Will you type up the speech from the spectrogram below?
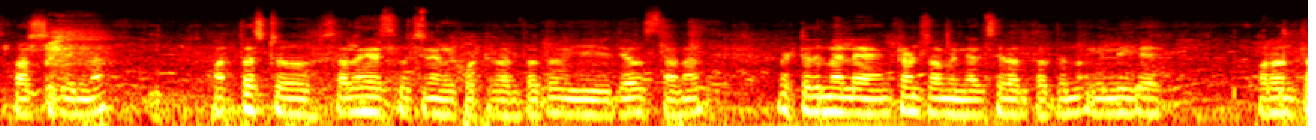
ಸ್ಪರ್ಶದಿಂದ ಮತ್ತಷ್ಟು ಸಲಹೆ ಸೂಚನೆಗಳು ಕೊಟ್ಟಿರೋಂಥದ್ದು ಈ ದೇವಸ್ಥಾನ. ಬೆಟ್ಟದ ಮೇಲೆ ವೆಂಕಟಣ್ಣ ಸ್ವಾಮಿ ನೆಲೆಸಿರೋಂಥದ್ದನ್ನು ಇಲ್ಲಿಗೆ ಬರುವಂಥ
